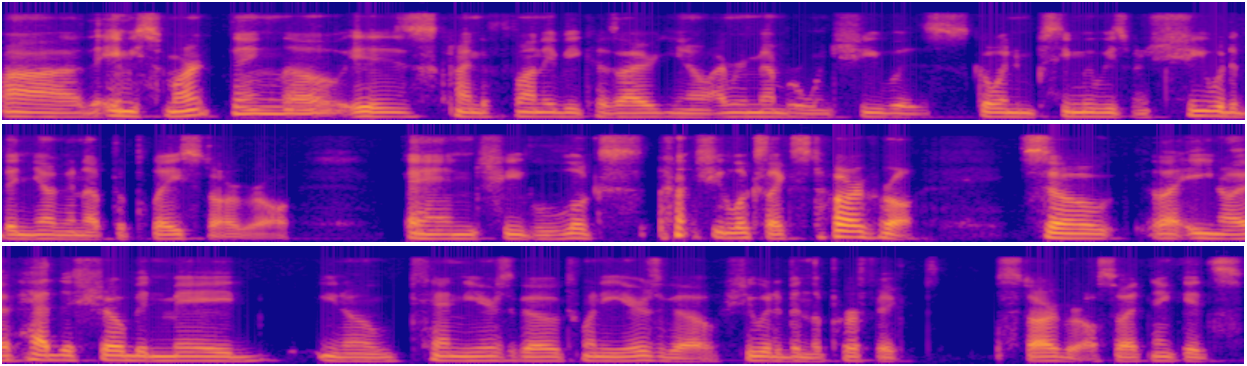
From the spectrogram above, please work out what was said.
Uh, the Amy Smart thing though is kind of funny because I, you know, I remember when she was going to see movies when she would have been young enough to play Stargirl, and she looks she looks like Stargirl. So, you know, if had this show been made, you know, ten years ago, twenty years ago, she would have been the perfect Stargirl. So I think it's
